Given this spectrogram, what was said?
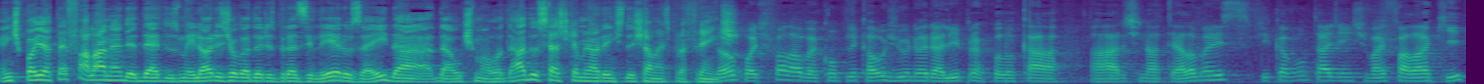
A gente pode até falar, né, Dedé, dos melhores jogadores brasileiros aí da, da última rodada, ou você acha que é melhor a gente deixar mais para frente? Não, pode falar, vai complicar o Júnior ali para colocar a arte na tela, mas fica à vontade, a gente vai falar aqui.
